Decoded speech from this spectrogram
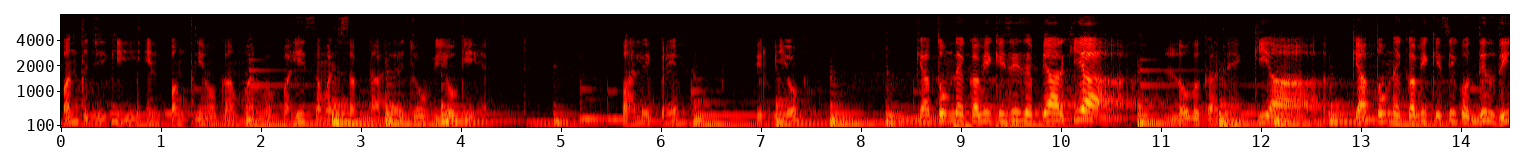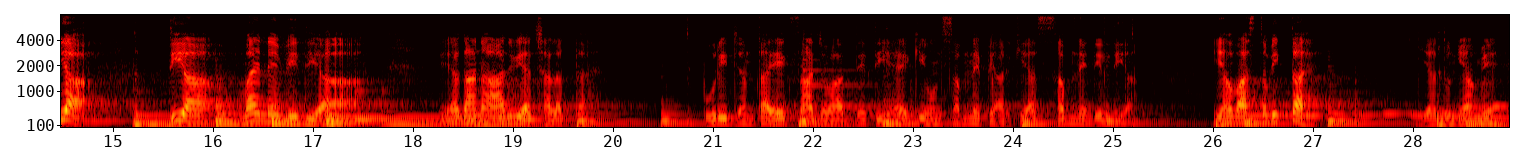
पंत जी की इन पंक्तियों का मर्म वही समझ सकता है जो वियोगी है। पहले प्रेम, फिर वियोग। क्या तुमने कभी किसी से प्यार किया? लोग कहते हैं, किया, क्या तुमने कभी किसी को दिल दिया? दिया, मैंने भी दिया। यह गाना आज भी अच्छा लगता है। पूरी जनता एक साथ जवाब देती है कि उन सबने प्यार किया सबने दिल दिया। यह वास्तविकता है। यह दुनिया में,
